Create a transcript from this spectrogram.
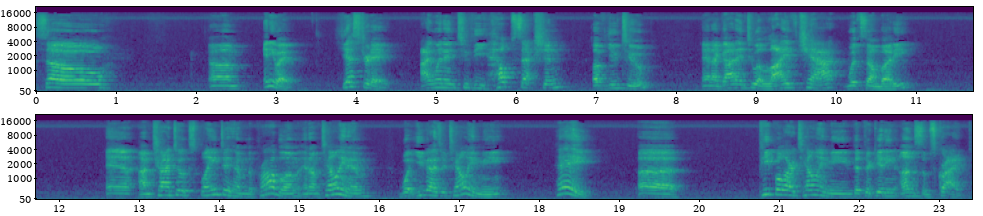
so, um, anyway, yesterday I went into the help section of YouTube and I got into a live chat with somebody and I'm trying to explain to him the problem and I'm telling him what you guys are telling me. Hey, uh, people are telling me that they're getting unsubscribed.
